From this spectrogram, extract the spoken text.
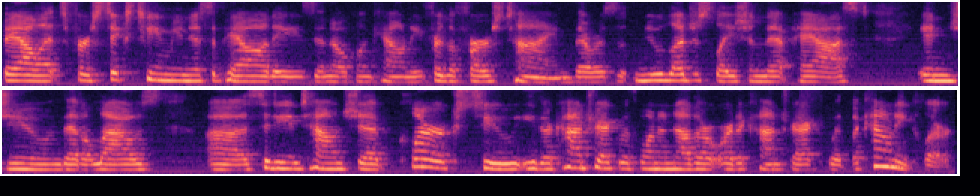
ballots for 16 municipalities in Oakland County for the first time. There was new legislation that passed in June that allows uh, city and township clerks to either contract with one another or to contract with the county clerk.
